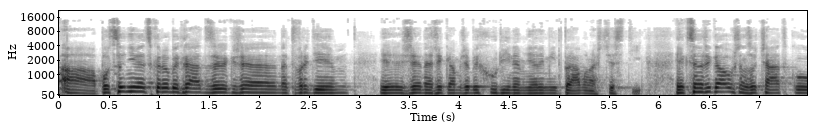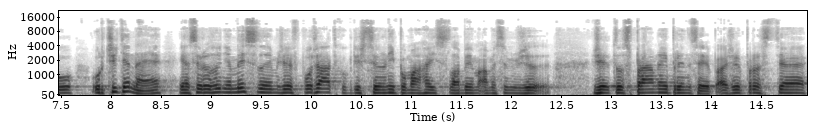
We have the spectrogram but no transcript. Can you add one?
A poslední věc, kterou bych rád řekl, že netvrdím, je, že neříkám, že by chudí neměli mít právo na štěstí. Jak jsem říkal už na začátku, určitě ne. Já si rozhodně myslím, že je v pořádku, když silní pomáhají slabým a myslím, že, že je to správný princip a že prostě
